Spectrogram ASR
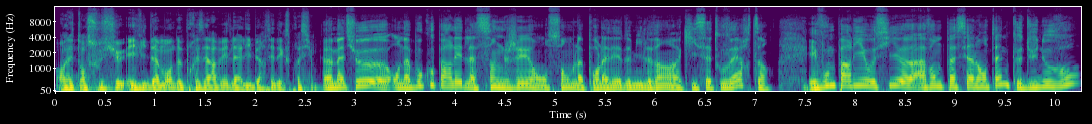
en étant soucieux évidemment de préserver la liberté d'expression. Euh, Mathieu, euh, on a beaucoup parlé de la 5G ensemble pour l'année 2020 euh, qui s'est ouverte. Et vous me parliez aussi, euh, avant de passer à l'antenne, que du nouveau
